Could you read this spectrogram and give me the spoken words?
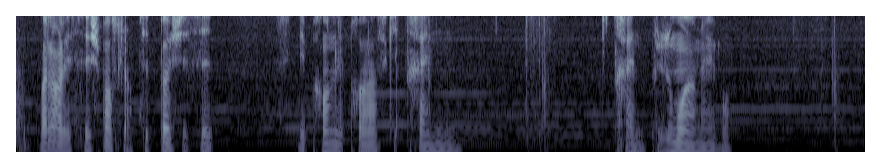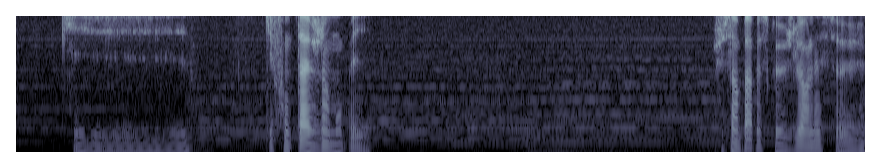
On va leur laisser, je pense, leur petite poche ici. Et prendre les provinces qui traînent. Traînent, plus ou moins, mais bon. Qui... Qui font tâche dans mon pays. Sympa parce que je leur laisse euh,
